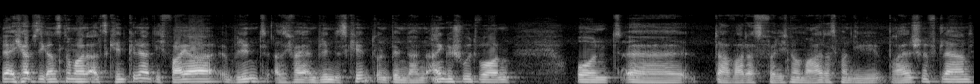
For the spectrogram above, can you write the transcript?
Ja, ich habe sie ganz normal als Kind gelernt. Ich war ja blind, also ich war ja ein blindes Kind und bin dann eingeschult worden und äh, da war das völlig normal, dass man die Breilschrift lernt,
